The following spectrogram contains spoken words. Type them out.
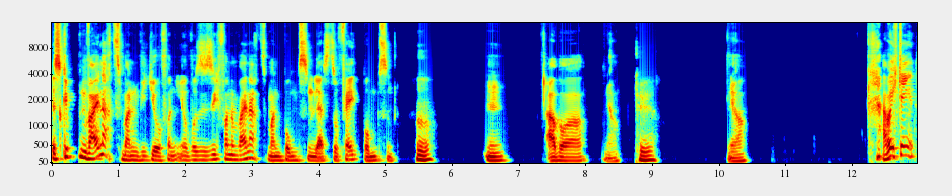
Es gibt ein Weihnachtsmann-Video von ihr, wo sie sich von einem Weihnachtsmann bumsen lässt, so Fake-Bumsen. Ja, Mhm. Aber, ja, okay. ja. Aber ich denke,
